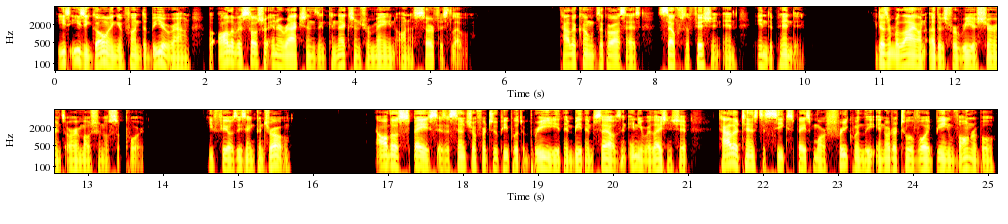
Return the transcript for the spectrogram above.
He's easygoing and fun to be around, but all of his social interactions and connections remain on a surface level. Tyler comes across as self sufficient and independent. He doesn't rely on others for reassurance or emotional support. He feels he's in control. Although space is essential for two people to breathe and be themselves in any relationship, Tyler tends to seek space more frequently in order to avoid being vulnerable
